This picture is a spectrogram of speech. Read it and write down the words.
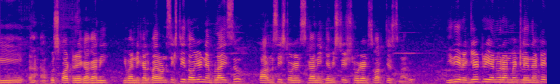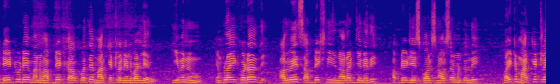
ఈ పుష్ప ట్రేగా కానీ ఇవన్నీ కలిపి around sixty thousand employees pharmacy students కానీ కెమిస్ట్రీ స్టూడెంట్స్ వర్క్ చేస్తున్నారు. ఇది రెగ్యులేటరీ ఎన్విరాన్మెంట్లో ఏంటంటే డే టు డే మనం అప్డేట్ కాకపోతే మార్కెట్లో నిలబడలేరు. ఈవెన్ ఎంప్లాయీ కూడా ఆల్వేస్ అప్డేషన్ ఈజ్ నాలెడ్జ్ అనేది అప్డేట్ చేసుకోవాల్సిన అవసరం ఉంటుంది. బయట మార్కెట్లో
